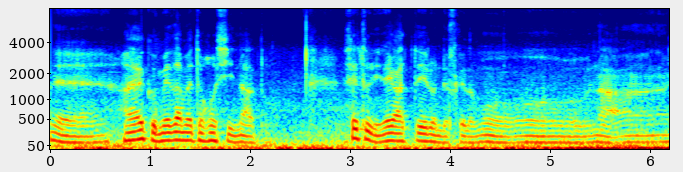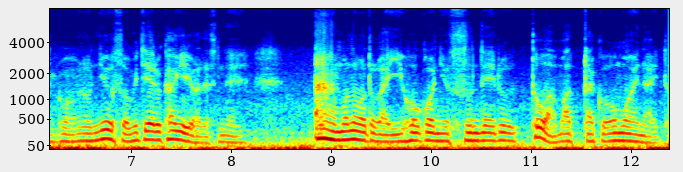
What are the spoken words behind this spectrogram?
えー、早く目覚めてほしいなと、切に願っているんですけども、なこのニュースを見ている限りはですね、物事がいい方向に進んでいるとは全く思えないと。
